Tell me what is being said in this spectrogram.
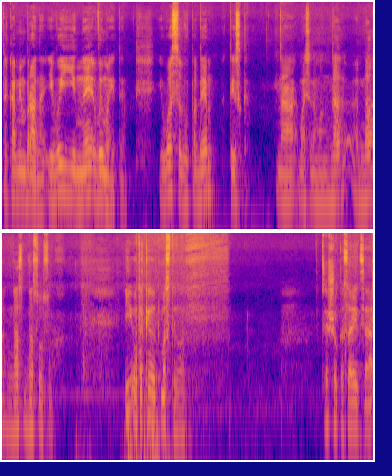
така мембрана, і ви її не вимиєте. І у вас впаде тиск на масляному на, на, на, насосу. І отаке от мастило. Це що касається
